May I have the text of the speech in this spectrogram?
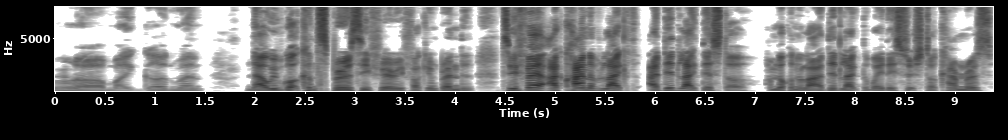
Oh my god, man. Now we've got conspiracy theory fucking Brendan. To be fair, I kind of liked I did like this though. I'm not gonna lie, I did like the way they switched the cameras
